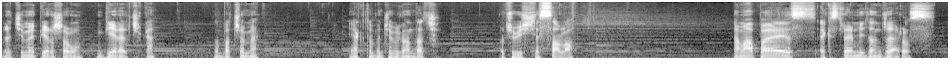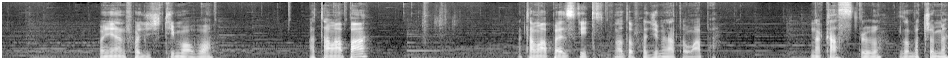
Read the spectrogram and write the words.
Lecimy pierwszą giereczkę. Zobaczymy, jak to będzie wyglądać. Oczywiście solo. Ta mapa jest extremely dangerous. Powinienem wchodzić teamowo. A ta mapa? Ta mapa jest git. No to wchodzimy na tą mapę. Na Castle. Zobaczymy.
